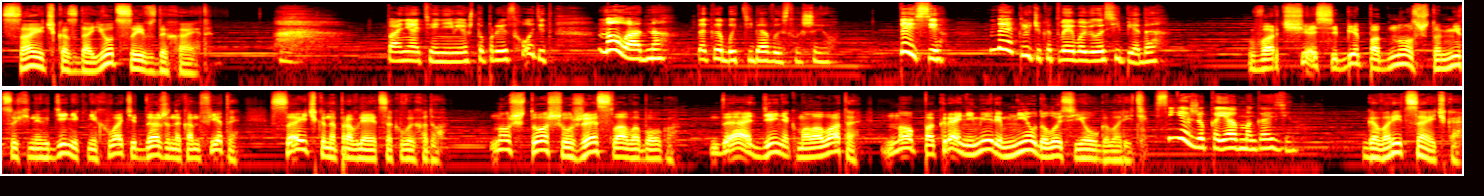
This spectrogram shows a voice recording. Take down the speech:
Саечка сдается и вздыхает. Понятия не имею, что происходит. Ну ладно, так и быть тебя выслушаю. Тесси, Дай ключик от твоего велосипеда. Ворча себе под нос, что Мицухиных денег не хватит даже на конфеты, Саечка направляется к выходу. Ну что ж, уже слава богу. Да, денег маловато, но, по крайней мере, мне удалось ее уговорить. Съезжу-ка я в магазин. Говорит Саечка.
